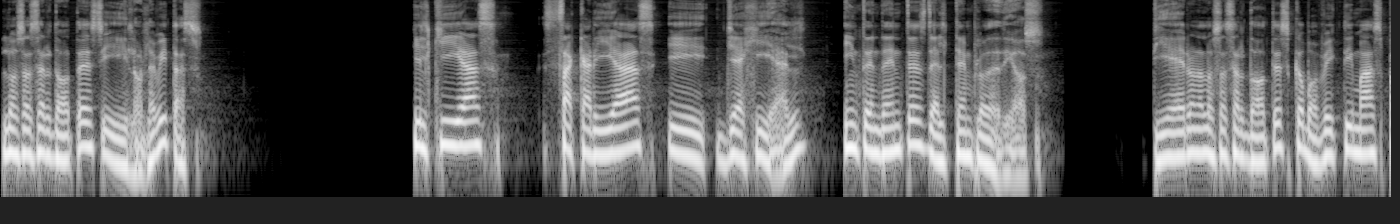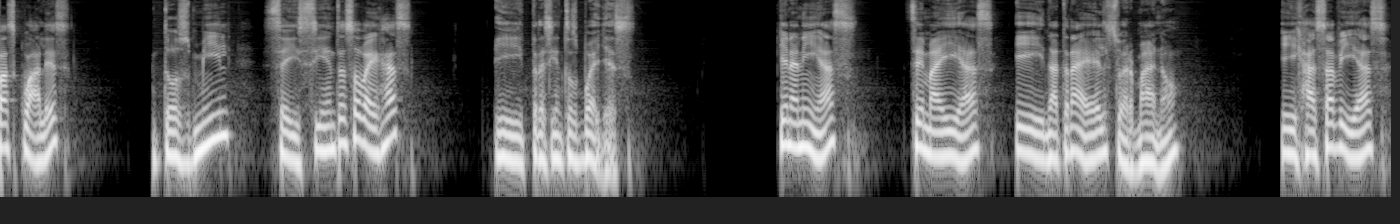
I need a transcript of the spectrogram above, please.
los sacerdotes y los levitas. Hilquías, Zacarías y Jehiel, intendentes del templo de Dios. repartieron a los sacerdotes como víctimas pascuales 2.600 ovejas y 300 bueyes. Kenanías, Semaías y Natanael, su hermano, y Hasabías,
